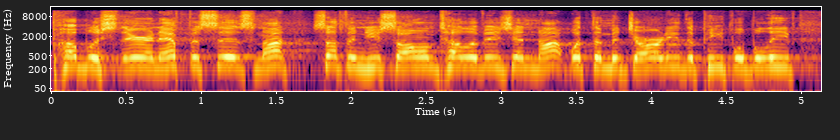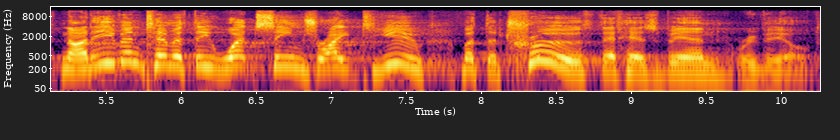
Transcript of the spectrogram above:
published there in Ephesus, not something you saw on television, not what the majority of the people believe, not even, Timothy, what seems right to you, but the truth that has been revealed.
